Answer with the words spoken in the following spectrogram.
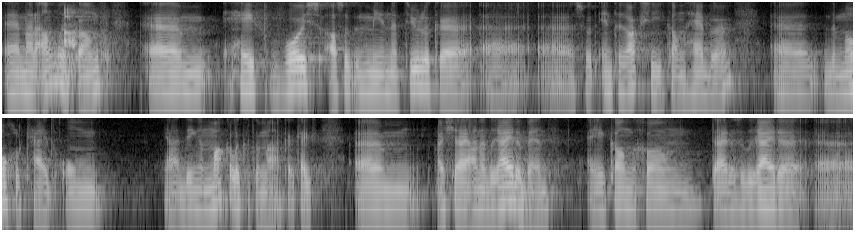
Eh, maar aan de andere kant ehm, heeft voice, als het een meer natuurlijke eh, soort interactie kan hebben, de mogelijkheid om ja, dingen makkelijker te maken. Kijk, ehm, als jij aan het rijden bent en je kan gewoon tijdens het rijden eh,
